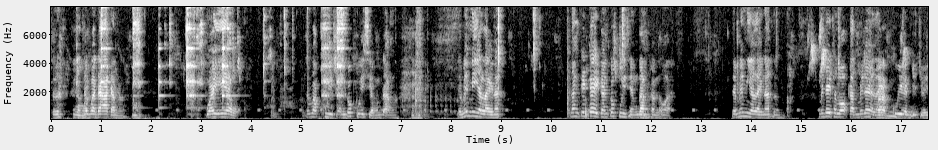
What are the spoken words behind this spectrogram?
เออที่ยังเรียกว่าว่าด่ากันอืมไว้เอวแล้วว่าคุยกันก็คุยเสียงดัง แต่ไม่มีอะไรนะ นั่งใกล้ๆกันก็คุยเสียงดังกันแล้วอะแต่ไม่มีอะไรนะไม่ได้ทะเลาะกันไม่ได้อะไรคุยกันเฉย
